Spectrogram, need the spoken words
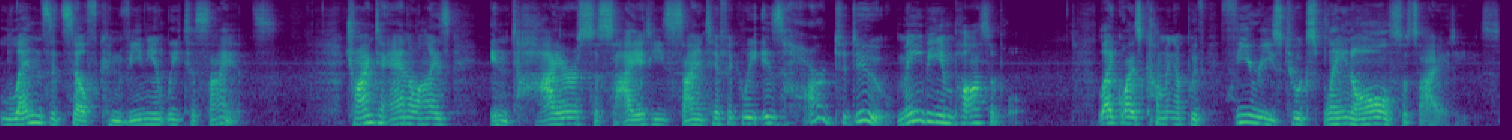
lends itself conveniently to science. Trying to analyze entire societies scientifically is hard to do, maybe impossible. Likewise, coming up with theories to explain all societies.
